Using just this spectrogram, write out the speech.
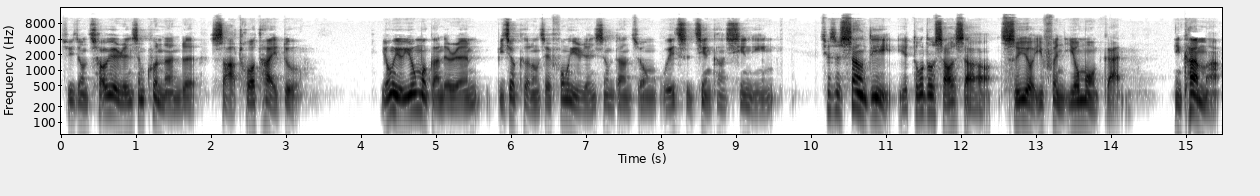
是一种超越人生困难的洒脱态度。拥有幽默感的人，比较可能在风雨人生当中维持健康心灵，就是上帝也多多少少持有一份幽默感。你看嘛，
